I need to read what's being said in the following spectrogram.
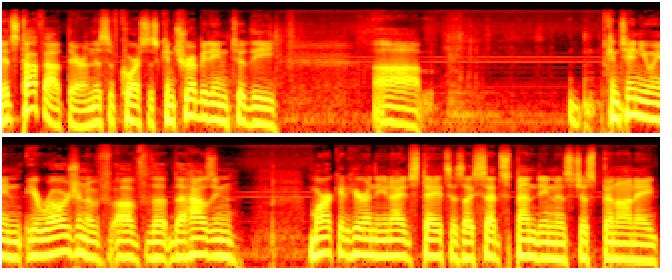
it's tough out there. And this, of course, is contributing to the uh, continuing erosion of, of the, the housing market here in the United States, as I said, spending has just been on a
